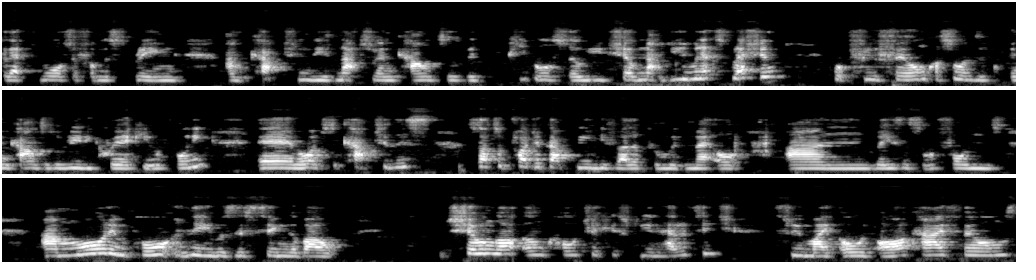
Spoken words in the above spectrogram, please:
collect water from the spring and capturing these natural encounters with people. So you show that human expression put through film because some of the encounters were really quirky and funny. Um, I wanted to capture this. So that's a project I've been developing with Metal and raising some funds. And more importantly, was this thing about showing our own culture, history, and heritage through my old archive films.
